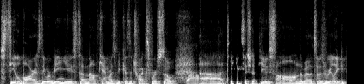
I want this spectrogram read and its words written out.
steel bars. They were being used to mount cameras because the trucks were so wow. uh, taking such an abuse on, on, the road. So it was really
